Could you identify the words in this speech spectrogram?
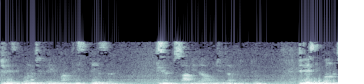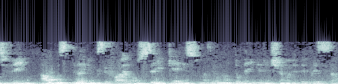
De vez em quando te vem uma tristeza você não sabe de onde está vindo. De vez em quando te vem algo estranho que você fala, eu não sei o que é isso, mas eu não estou bem. A gente chama de depressão.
